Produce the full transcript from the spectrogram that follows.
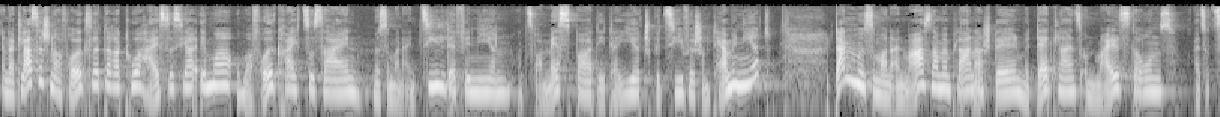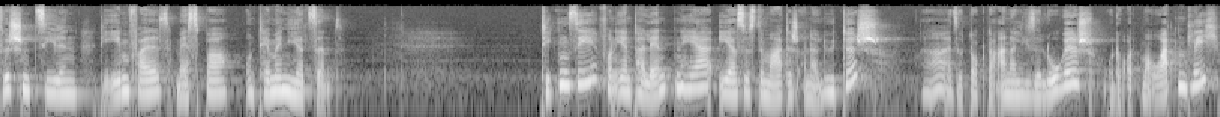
in der klassischen Erfolgsliteratur heißt es ja immer, um erfolgreich zu sein, müsse man ein Ziel definieren, und zwar messbar, detailliert, spezifisch und terminiert. Dann müsse man einen Maßnahmenplan erstellen mit Deadlines und Milestones, also Zwischenzielen, die ebenfalls messbar und terminiert sind. Ticken Sie von Ihren Talenten her eher systematisch analytisch, ja, also Dr. Anneliese logisch oder Ottmar ordentlich,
